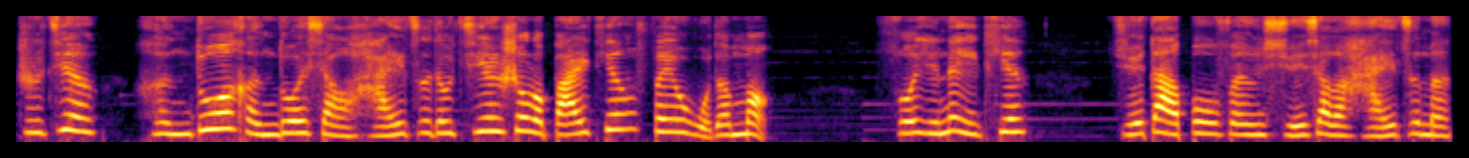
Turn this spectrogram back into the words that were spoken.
只见。很多很多小孩子都接受了白天飞舞的梦，所以那一天，绝大部分学校的孩子们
